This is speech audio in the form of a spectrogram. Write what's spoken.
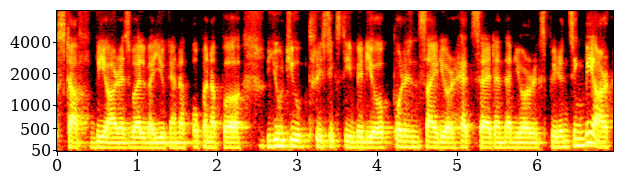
stuff VR as well, where you can open up a YouTube 360 video, put it inside your headset, and then you're experiencing VR.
